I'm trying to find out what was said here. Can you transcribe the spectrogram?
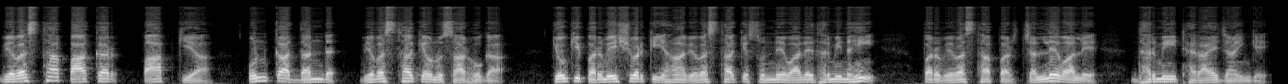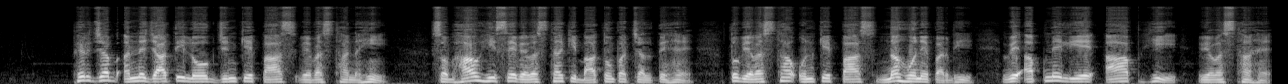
व्यवस्था पाकर पाप किया, उनका दंड व्यवस्था के अनुसार होगा। क्योंकि परमेश्वर की यहाँ व्यवस्था के सुनने वाले धर्मी नहीं, पर व्यवस्था पर चलने वाले धर्मी ठहराए जाएँगे। फिर जब अन्य जाति लोग जिनके पास व्यवस्था नहीं, स्वभाव ही से व्यवस्था की बातों पर चलते हैं तो व्यवस्था उनके पास न होने पर भी वे अपने लिए आप ही व्यवस्था हैं।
